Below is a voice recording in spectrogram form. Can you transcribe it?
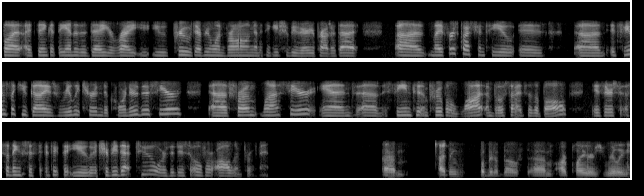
but I think at the end of the day, you're right. You, you proved everyone wrong, and I think you should be very proud of that. Uh, my first question to you is uh, it seems like you guys really turned the corner this year uh, from last year and uh, seem to improve a lot on both sides of the ball. Is there something specific that you attribute that to, or is it just overall improvement? Um, I think a bit of both. Um, our players really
